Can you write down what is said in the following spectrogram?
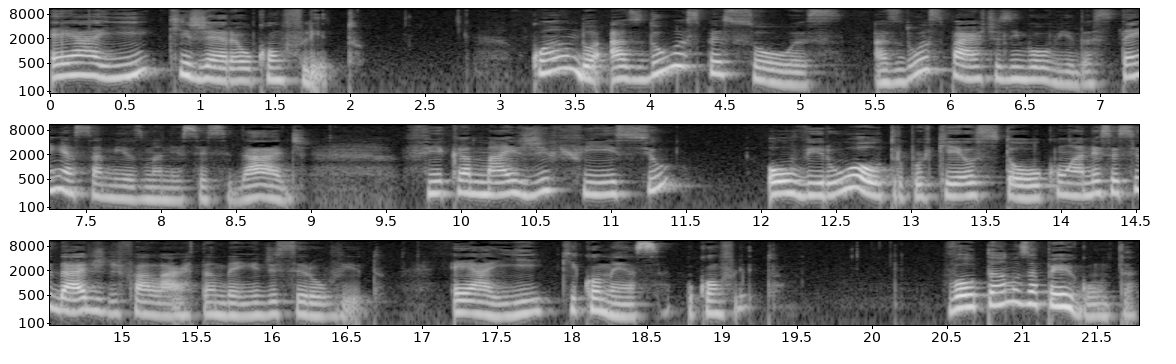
É aí que gera o conflito. Quando as duas pessoas, as duas partes envolvidas têm essa mesma necessidade, fica mais difícil ouvir o outro, porque eu estou com a necessidade de falar também e de ser ouvido. É aí que começa o conflito. Voltamos à pergunta:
